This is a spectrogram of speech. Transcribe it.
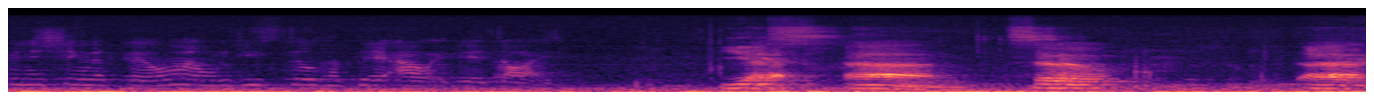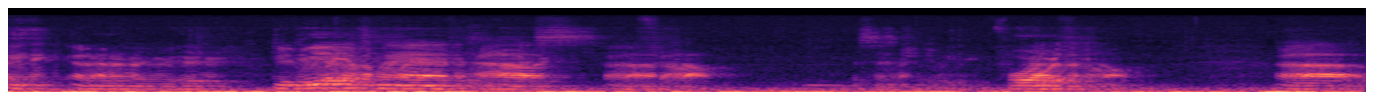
finishing the film and would you still have put it out if it died? Yes. Um, so, uh, I think I don't know if you heard. Did we have a plan for Alex uh, Fowl, essentially, for the film? Uh,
